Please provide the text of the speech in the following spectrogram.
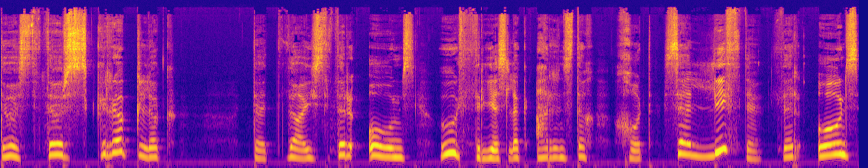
dis verskriklik. Dit wys vir ons hoe vreeslik ernstig God se liefde vir ons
